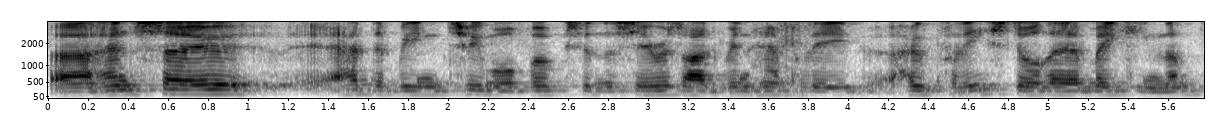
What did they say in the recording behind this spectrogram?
Uh, and so, had there been two more books in the series, I'd have been happily, hopefully, still there making them.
